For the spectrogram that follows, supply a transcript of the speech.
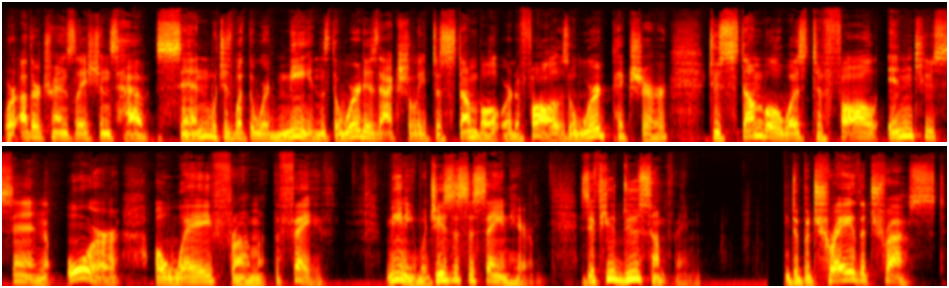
or other translations have sin, which is what the word means. The word is actually to stumble or to fall. It was a word picture. To stumble was to fall into sin or away from the faith. Meaning, what Jesus is saying here is if you do something to betray the trust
